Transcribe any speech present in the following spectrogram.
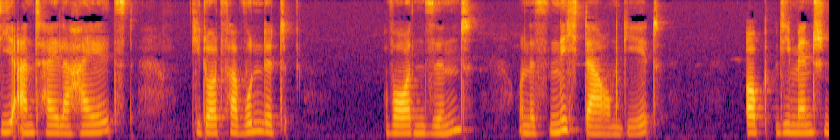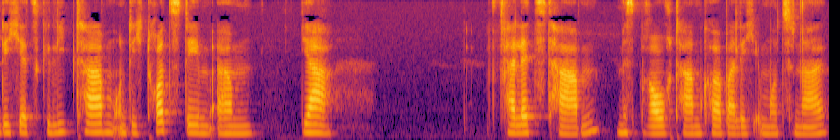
die Anteile heilst, die dort verwundet worden sind und es nicht darum geht, ob die Menschen dich jetzt geliebt haben und dich trotzdem, ähm, ja, verletzt haben, missbraucht haben, körperlich, emotional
